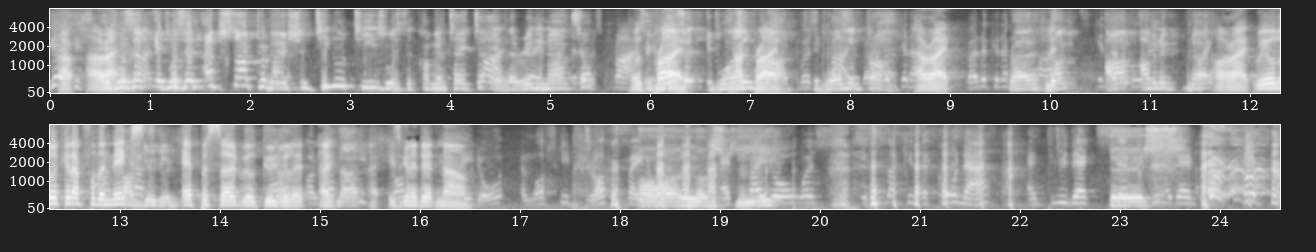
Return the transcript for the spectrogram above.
that? Uh, all right. It was a, it was an upstart promotion. Tito Ortiz was the commentator and the ring No, it announcer. wasn't, It was It It Pride, wasn't, it wasn't Pride. pride. It wasn't Go pride. look it up. All right. Go look it up. Bro, It's fine. I'm- It's in the I'm- corner. I'm gonna- no. Wait. All right. We will look it up for the next episode. We'll Google it. Uh, No. uh, he's going to do it now. Fedor, Arlovsky dropped Fedor. Oh, And Arlovsky. Fedor was stuck in the corner and threw that savage Yes. and then boom.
